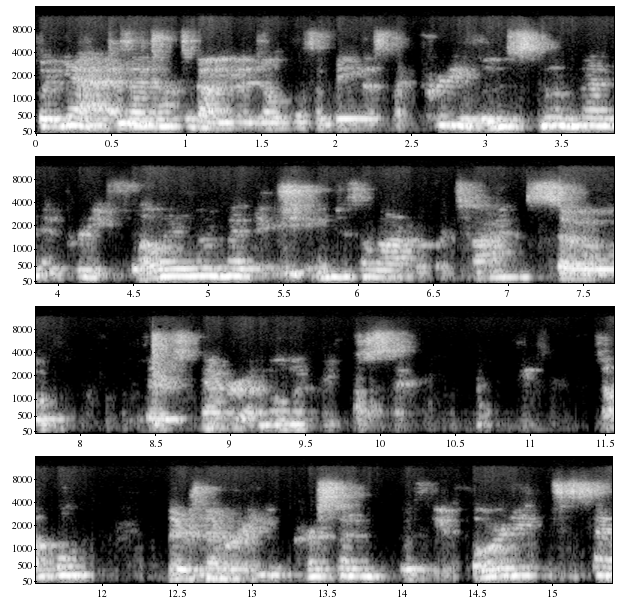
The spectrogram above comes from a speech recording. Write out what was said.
but yeah, as I talked about evangelicalism being this like pretty loose movement and pretty flowing movement, it changes a lot over time. So there's never a moment where you just say evangelical. There's never any person with the authority to say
